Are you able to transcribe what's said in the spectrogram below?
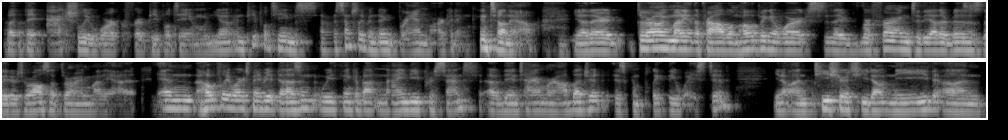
but they actually work for a people team. You know, and people teams have essentially been doing brand marketing until now. You know, they're throwing money at the problem, hoping it works. They're referring to the other business leaders who are also throwing money at it. And hopefully it works, maybe it doesn't. We think about 90% of the entire morale budget is completely wasted you know on t-shirts you don't need on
